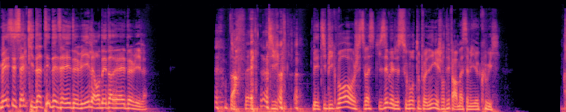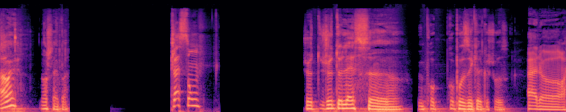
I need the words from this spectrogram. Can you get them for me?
Mais c'est celle qui datait des années 2000, on est dans les années 2000. Parfait. Mais typiquement, je sais pas si tu sais, mais le second opening est chanté par Masami Yokui. Ah ouais? Non, je savais pas. Classons Je, je te laisse euh, me pro- proposer quelque chose. Alors.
